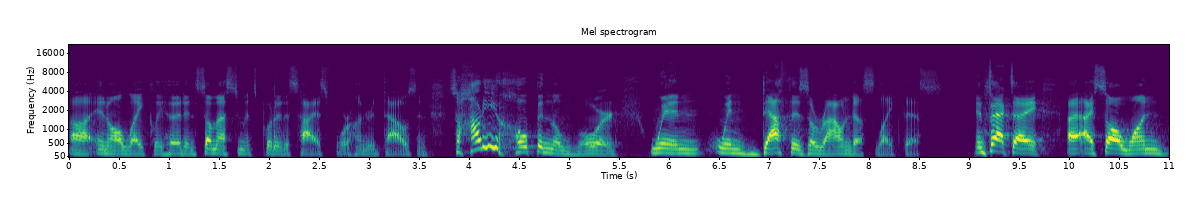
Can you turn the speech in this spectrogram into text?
Uh, in all likelihood, and some estimates put it as high as 400,000. So, how do you hope in the Lord when, when death is around us like this? In fact, I, I saw one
